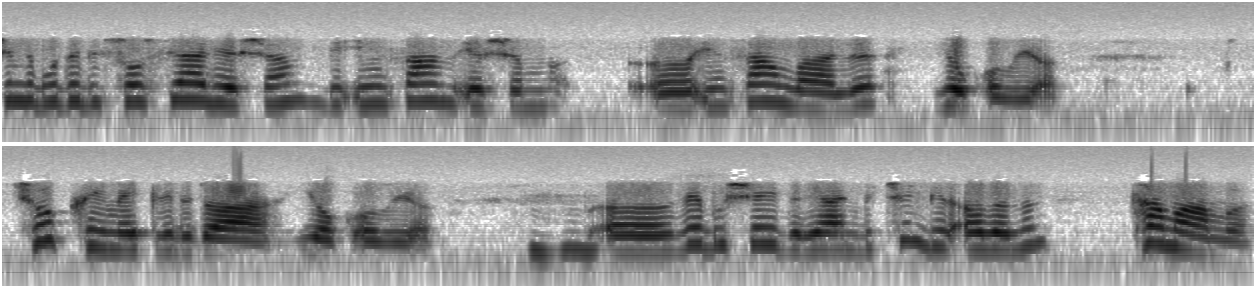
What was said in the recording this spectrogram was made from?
Şimdi burada bir sosyal yaşam, bir insan yaşamı, e, insan varlığı yok oluyor. Çok kıymetli bir doğa yok oluyor. Hı hı. E, ve bu şeydir yani bütün bir alanın tamamı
